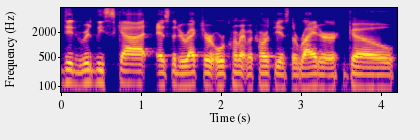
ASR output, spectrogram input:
did Ridley Scott as the director or Cormac McCarthy as the writer go,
